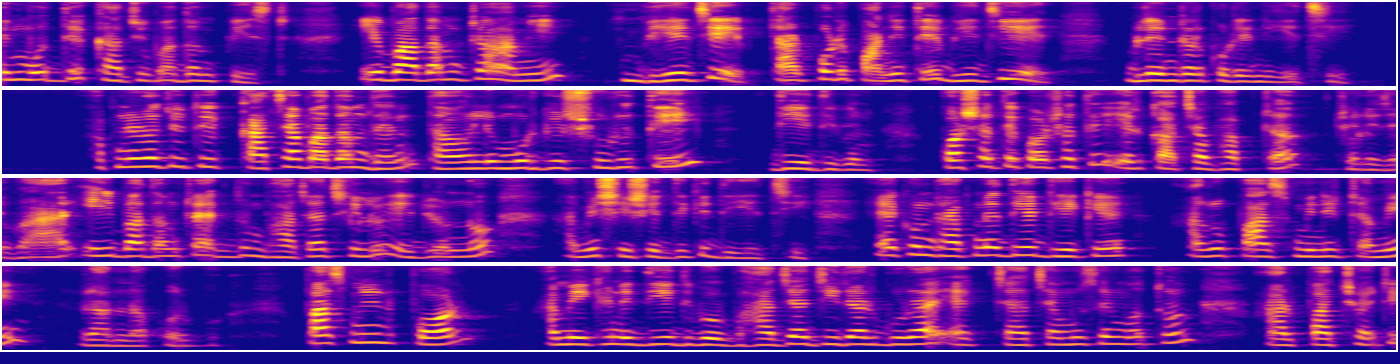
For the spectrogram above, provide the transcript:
এর মধ্যে কাজু বাদাম পেস্ট। এ বাদামটা আমি ভেজে, তারপরে পানিতে ভিজিয়ে ব্লেন্ডার করে নিয়েছি। আপনারা যদি কাঁচা বাদাম দেন, তাহলে মুরগির শুরুতেই দিয়ে দিবেন। কষাতে কষাতে এর কাঁচা ভাবটা চলে যাবে। আর এই বাদামটা একদম ভাজা ছিল, এই জন্য আমি শেষের দিকে দিয়েছি। এখন ঢাকনা দিয়ে ঢেকে আরও পাঁচ মিনিট আমি রান্না করব। পাঁচ মিনিট পর আমি এখানে দিয়ে দিব ভাজা জিরার গুঁড়া এক চা চামচের মতন আর পাঁচ ছয়টি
